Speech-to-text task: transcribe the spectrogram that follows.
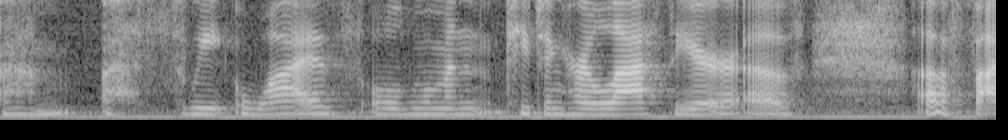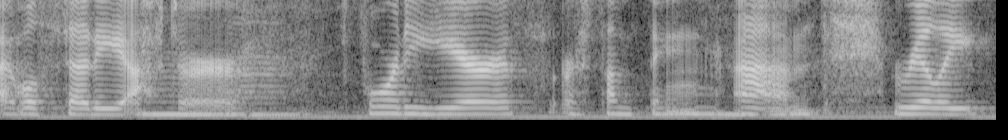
um, a sweet, wise old woman teaching her last year of of Bible study after mm. 40 years or something. Mm. Um, really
